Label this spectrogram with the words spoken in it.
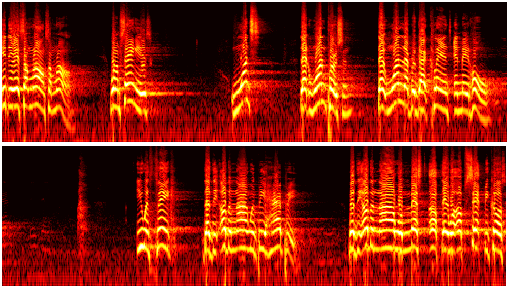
It, there's something wrong, something wrong. What I'm saying is, once that one person, that one leper got cleansed and made whole, you would think that the other nine would be happy. But the other nine were messed up. They were upset because,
